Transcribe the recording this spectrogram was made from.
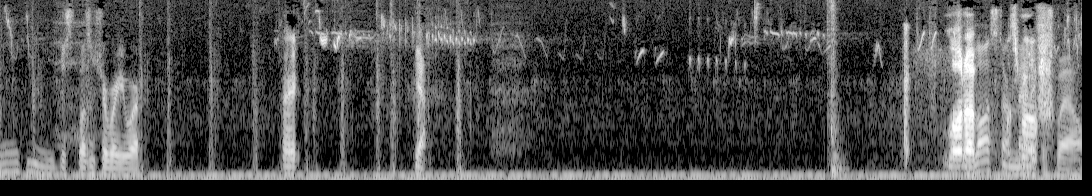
Mhm, Just wasn't sure where you were. Right. Yeah. Load we up. lost our Let's medic move. as well.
